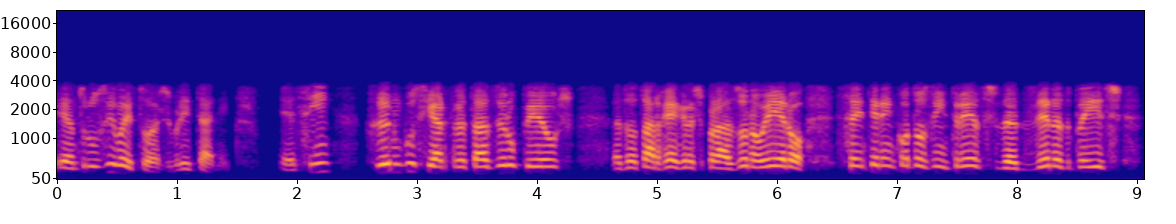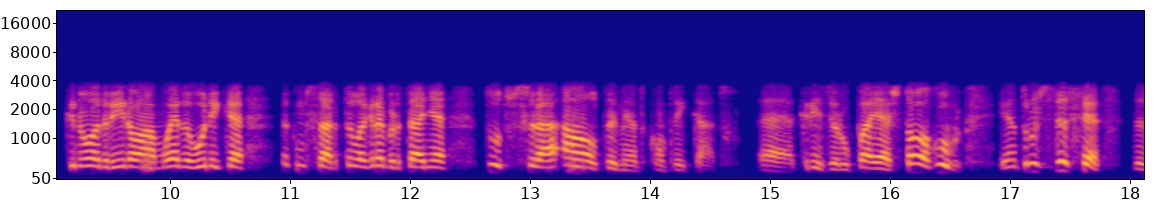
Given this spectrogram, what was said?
entre os eleitores britânicos. É assim, renegociar tratados europeus, adotar regras para a zona euro sem ter em conta os interesses da dezena de países que não aderiram à moeda única, a começar pela Grã-Bretanha, tudo será altamente complicado. A crise europeia está ao rubro. Entre os 17 da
